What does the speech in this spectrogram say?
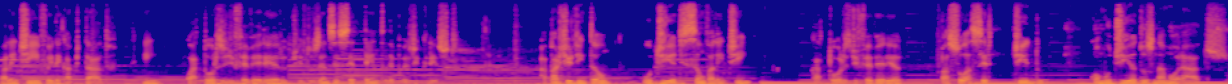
Valentim foi decapitado em 14 de fevereiro de 270 d.C. A partir de então, o dia de São Valentim, 14 de fevereiro, passou a ser tido como o dia dos namorados.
